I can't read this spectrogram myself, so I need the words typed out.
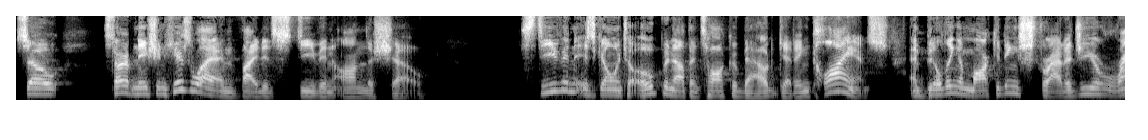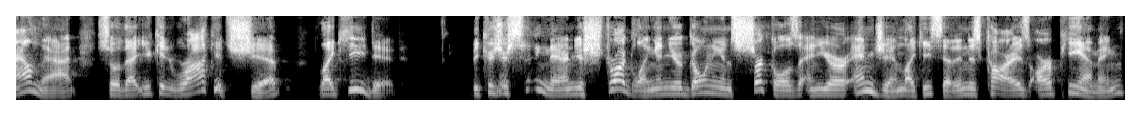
So Startup Nation, here's why I invited Steven on the show. Steven is going to open up and talk about getting clients and building a marketing strategy around that so that you can rocket ship like he did because you're sitting there and you're struggling and you're going in circles and your engine like he said in his car is rpming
